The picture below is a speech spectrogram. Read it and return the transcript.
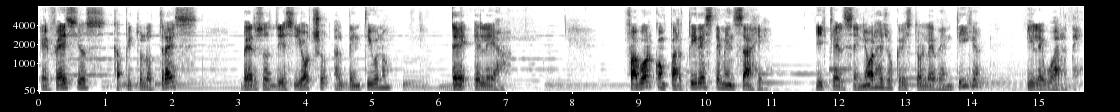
Efesios capítulo 3, versos 18 al 21, TLA. Favor compartir este mensaje y que el Señor Jesucristo le bendiga y le guarde.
